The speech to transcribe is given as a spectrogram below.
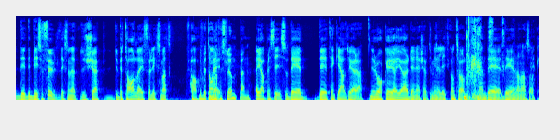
det, det blir så fult liksom att du köper, du betalar ju för liksom att ha Du betalar med- för slumpen. Ja precis och det, det tänker jag aldrig göra. Nu råkar jag göra det när jag köpte min elitkontroll. men det, det är en annan sak.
